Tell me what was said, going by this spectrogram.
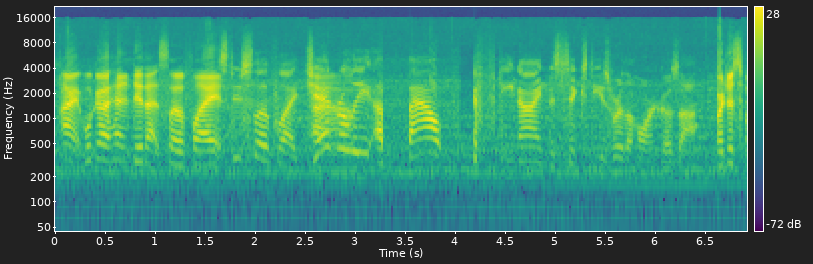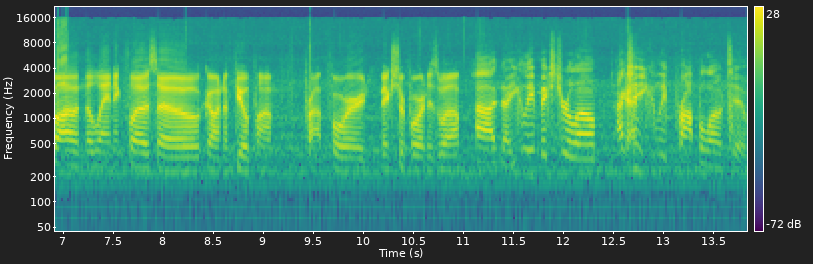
Alright, we'll go ahead and do that slow flight. Let's do slow flight. Generally, about 59 to 60 is where the horn goes off. We're just following the landing flow, so going to fuel pump, prop forward, mixture forward as well. Uh, no, you can leave mixture alone. Actually, Okay. you can leave prop alone too.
